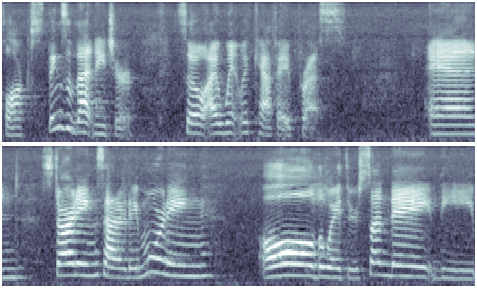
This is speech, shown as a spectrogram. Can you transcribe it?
clocks, things of that nature. So I went with Cafe Press. And starting Saturday morning, all the way through Sunday, the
